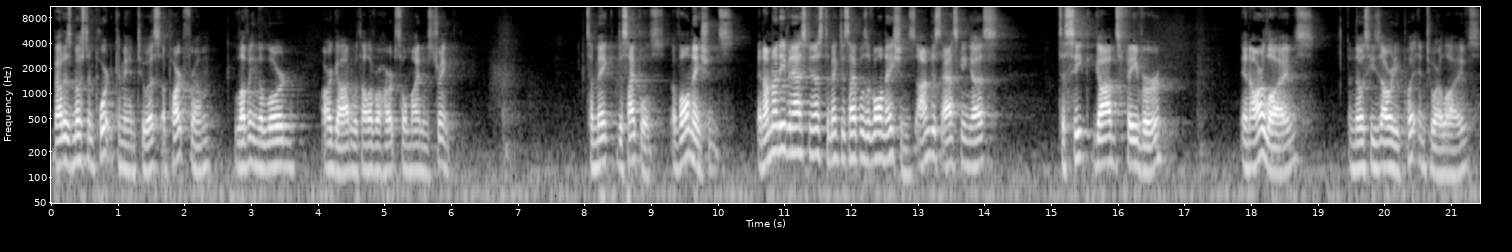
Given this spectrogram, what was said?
about his most important command to us, apart from loving the Lord our God with all of our heart, soul, mind, and strength. To make disciples of all nations. And I'm not even asking us to make disciples of all nations. I'm just asking us to seek God's favor in our lives and those He's already put into our lives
